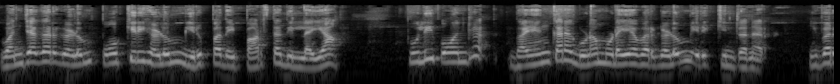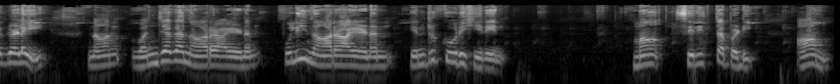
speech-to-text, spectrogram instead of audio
வஞ்சகர்களும் போக்கிரிகளும் இருப்பதை பார்த்ததில்லையா? புலி போன்ற பயங்கர குணமுடையவர்களும் இருக்கின்றனர். இவர்களை நான் வஞ்சக நாராயணன் புலி நாராயணன் என்று கூறுகிறேன். மா சிரித்தபடி ஆம்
